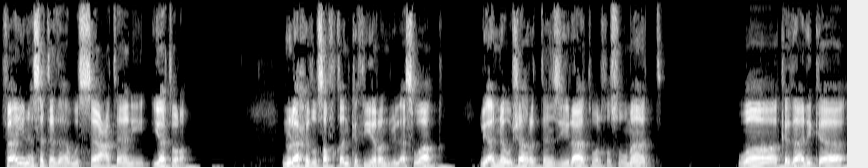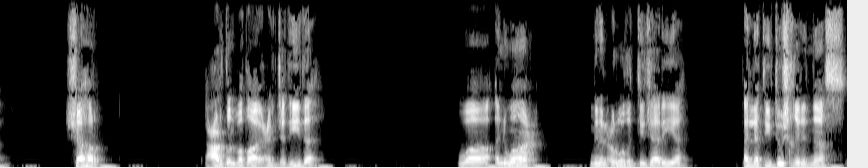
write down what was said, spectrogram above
فأين ستذهب الساعتان يا ترى؟ نلاحظ صفقا كثيرا بالاسواق لأنه شهر التنزيلات والخصومات وكذلك شهر عرض البضائع الجديدة وأنواع من العروض التجارية التي تشغل الناس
